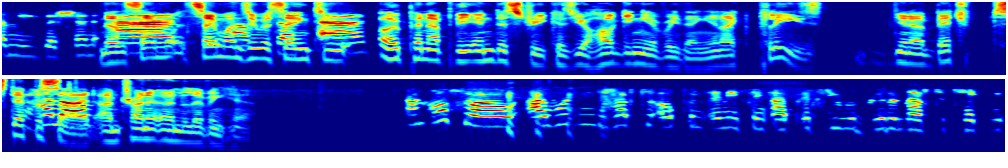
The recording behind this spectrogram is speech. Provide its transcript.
a musician. They're the same, same ones who were saying to open up the industry because you're hogging everything. You're like, please, you know, bitch, step Hello? aside. I'm trying to earn a living here. And also, I wouldn't have to open anything up if you were good enough to take me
